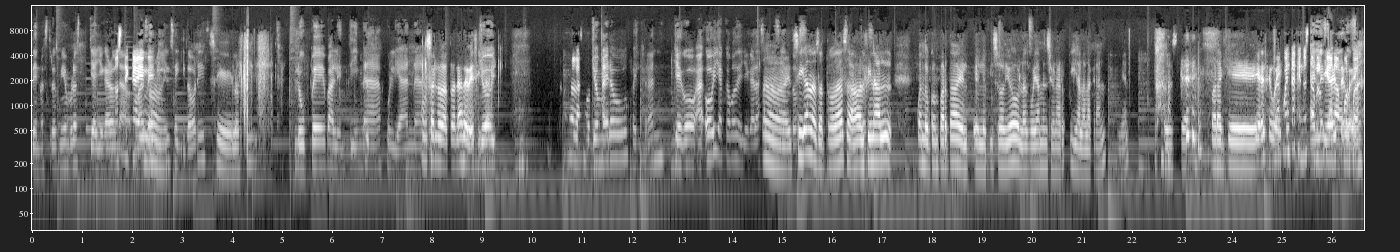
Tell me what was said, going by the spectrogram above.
de nuestros miembros ya llegaron Los a TKM. más de mil seguidores. Sí, los... Lupe, Valentina, Juliana, Un saludo a todas las bebecitas. yo, yo mero, Beltrán. Llegó, a- hoy acabo de llegar a Ay, 700. síganlas a todas. a- al 700. final, cuando comparta el, el episodio, las voy a mencionar y al alacrán también. Este, para que... La güey. cuenta que no está bloqueada, da porfa.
